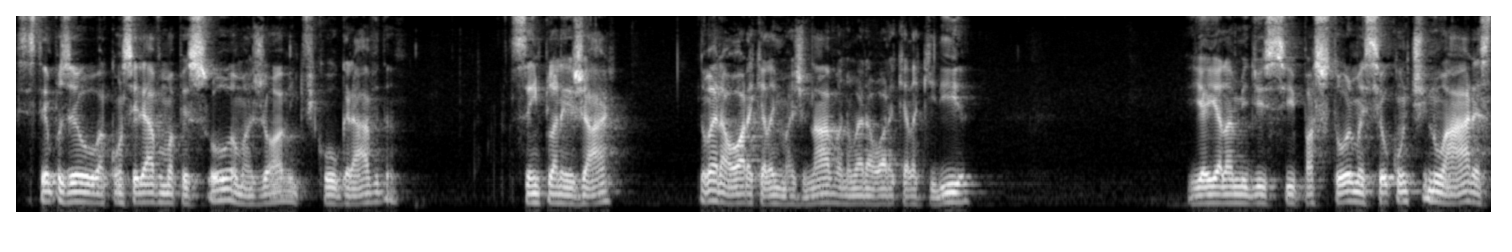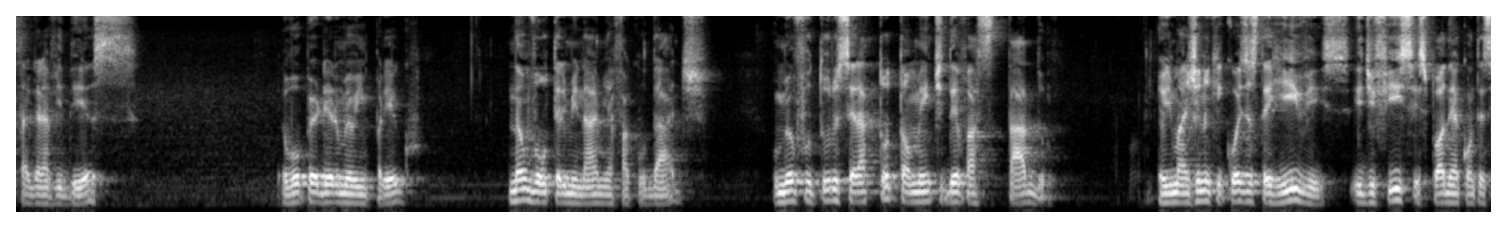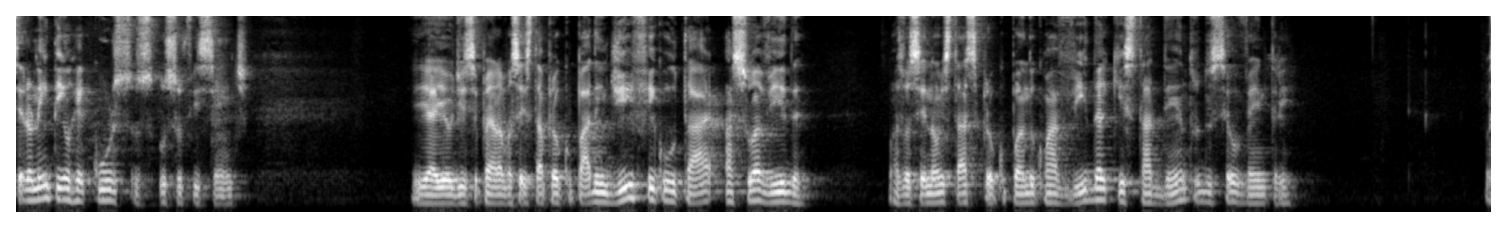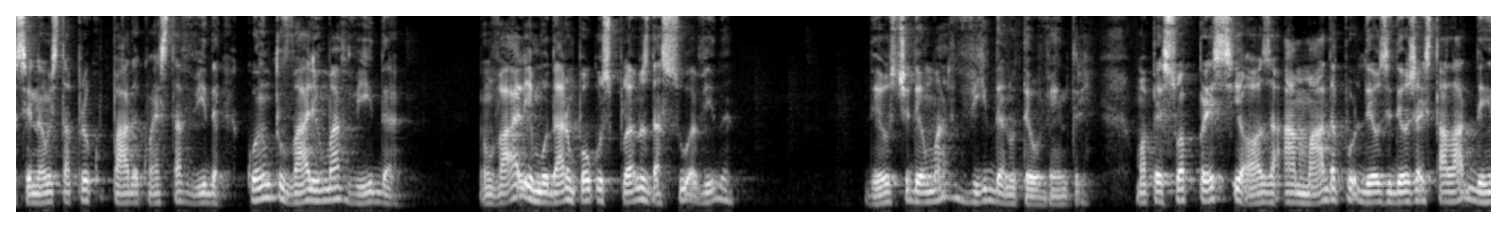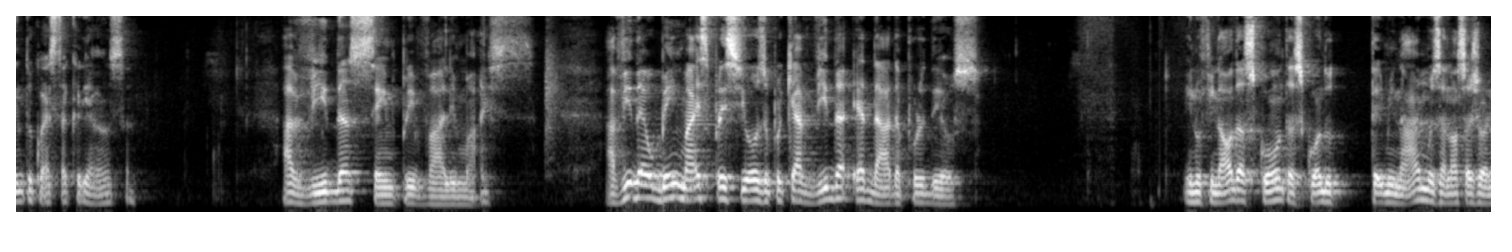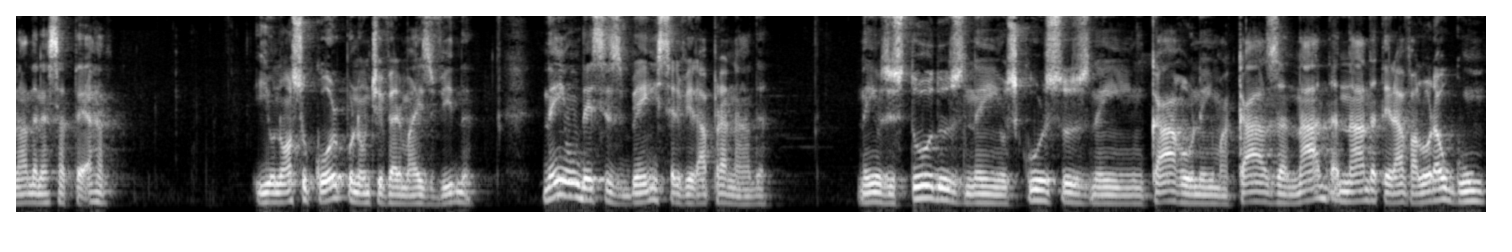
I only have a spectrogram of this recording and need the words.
esses tempos eu aconselhava uma pessoa, uma jovem que ficou grávida, sem planejar. Não era a hora que ela imaginava, não era a hora que ela queria. E aí ela me disse, pastor, mas se eu continuar esta gravidez, eu vou perder o meu emprego, não vou terminar minha faculdade, o meu futuro será totalmente devastado. Eu imagino que coisas terríveis e difíceis podem acontecer, eu nem tenho recursos o suficiente. E aí eu disse para ela: você está preocupada em dificultar a sua vida, mas você não está se preocupando com a vida que está dentro do seu ventre. Você não está preocupada com esta vida. Quanto vale uma vida? Não vale mudar um pouco os planos da sua vida? Deus te deu uma vida no teu ventre uma pessoa preciosa, amada por Deus e Deus já está lá dentro com essa criança. A vida sempre vale mais. A vida é o bem mais precioso porque a vida é dada por Deus. E no final das contas, quando terminarmos a nossa jornada nessa terra e o nosso corpo não tiver mais vida, nenhum desses bens servirá para nada nem os estudos, nem os cursos, nem um carro, nem uma casa, nada, nada terá valor algum.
